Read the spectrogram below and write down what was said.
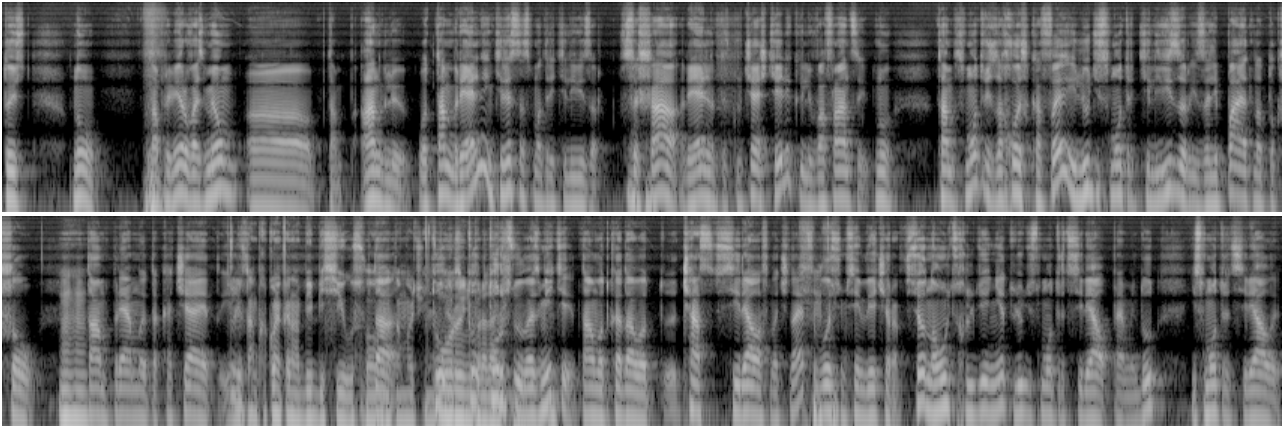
То есть, ну, например, возьмем э, там Англию. Вот там реально интересно смотреть телевизор. В США реально ты включаешь телек или во Франции, ну, там смотришь, заходишь в кафе, и люди смотрят телевизор и залипают на ток-шоу. Мгм. Там прям это качает. Или там какой канал BBC условно, Да, там очень... Ту- Уровень Ту-. Турцию возьмите, там вот когда вот час сериалов начинается, 8-7 вечера, все, на улицах людей нет, люди смотрят сериал, прям идут и смотрят сериалы.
